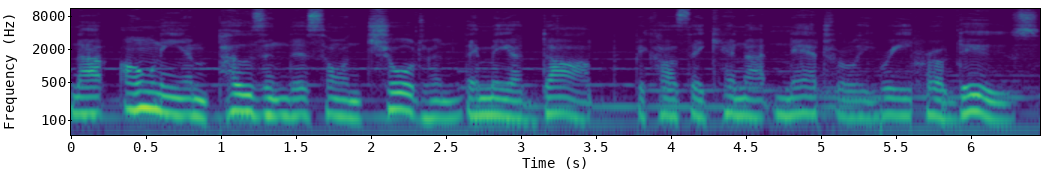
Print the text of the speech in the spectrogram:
not only imposing this on children they may adopt, because they cannot naturally reproduce,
